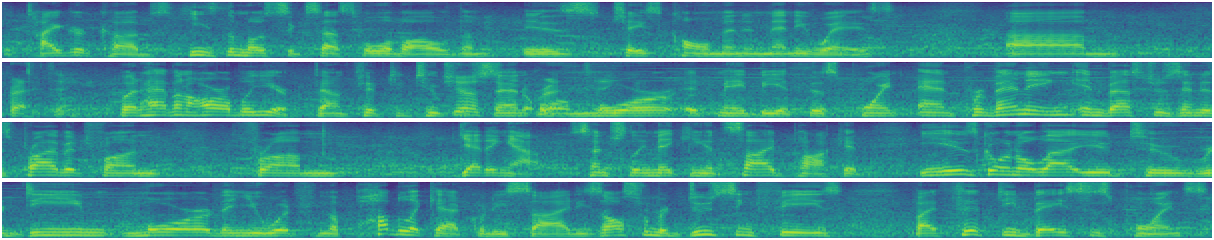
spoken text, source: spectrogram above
The Tiger Cubs. He's the most successful of all of them. Is Chase Coleman in many ways. Um, Breathtaking. but having a horrible year, down 52% Just or more, it may be at this point, and preventing investors in his private fund from getting out, essentially making it side pocket. He is going to allow you to redeem more than you would from the public equity side. He's also reducing fees by 50 basis points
